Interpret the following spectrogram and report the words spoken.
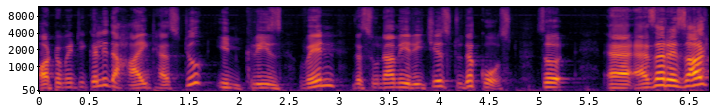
automatically the height has to increase when the tsunami reaches to the coast. So, uh, as a result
